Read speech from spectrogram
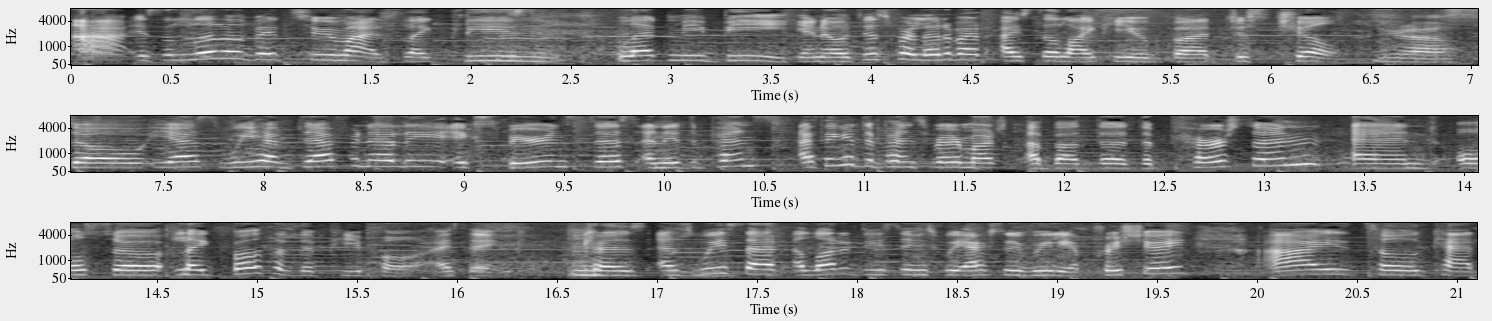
ah, it's a little bit too much. Like, please let me be. You know, just for a little bit, I still like you, but just chill. Yeah. So yes, we have definitely experienced this, and it depends. I think it depends very much about the the person and also like both of the people. I think because as we said, a lot of these things we actually really appreciate. I told Kat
